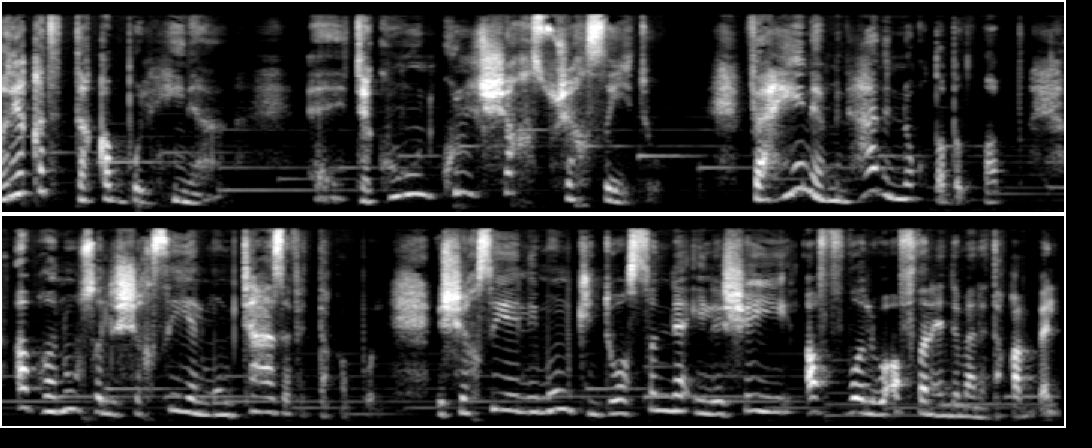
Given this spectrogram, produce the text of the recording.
طريقة التقبل هنا آه، تكون كل شخص وشخصيته. فهنا من هذه النقطة بالضبط أبغى نوصل للشخصية الممتازة في التقبل. الشخصية اللي ممكن توصلنا إلى شيء أفضل وأفضل عندما نتقبل.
